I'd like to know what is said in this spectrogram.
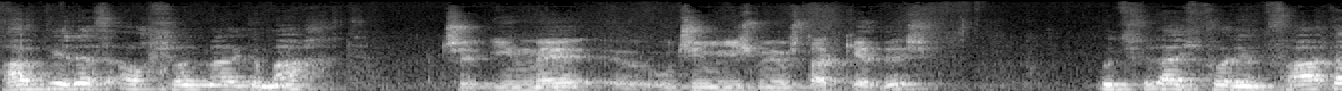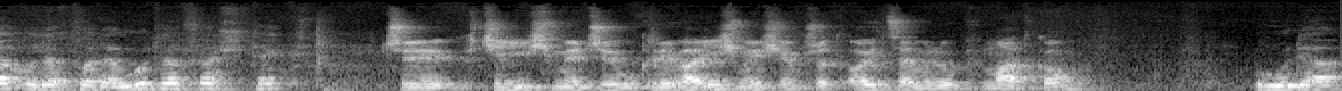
Haben wir das auch schon mal gemacht? Czy i my y, uczyniliśmy już tak kiedyś? Uns vielleicht vor dem Vater oder vor der Mutter versteckt? Czy chcieliśmy, czy ukrywaliśmy się przed ojcem lub matką? Oder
